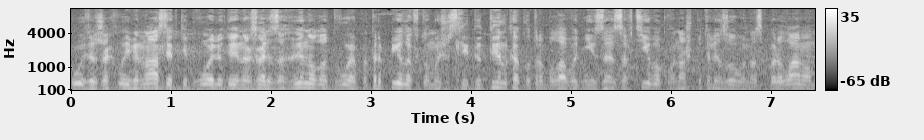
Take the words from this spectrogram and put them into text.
Друзі, жахливі наслідки. Двоє людей, на жаль, загинуло, двоє потерпіли, в тому числі дитинка, котра була в одній з автівок. Вона шпиталізована з переламом.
